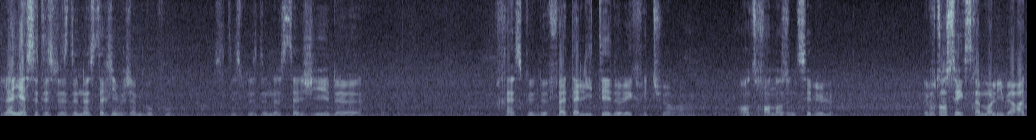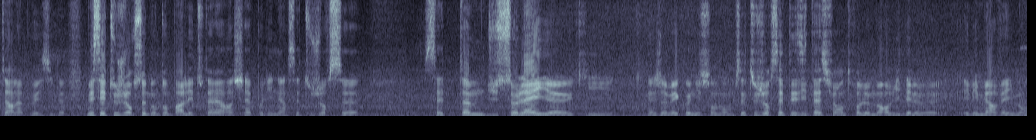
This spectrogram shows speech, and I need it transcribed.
Et là, il y a cette espèce de nostalgie, mais j'aime beaucoup. Cette espèce de nostalgie et de. presque de fatalité de l'écriture euh, entrant dans une cellule. Et pourtant, c'est extrêmement libérateur la poésie. Mais c'est toujours ce dont on parlait tout à l'heure chez Apollinaire, c'est toujours ce, cet homme du soleil euh, qui n'a jamais connu son ombre. C'est toujours cette hésitation entre le morbide et le- et l'émerveillement.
